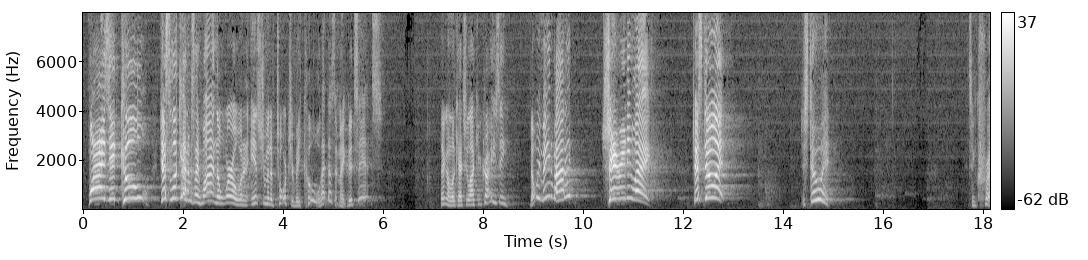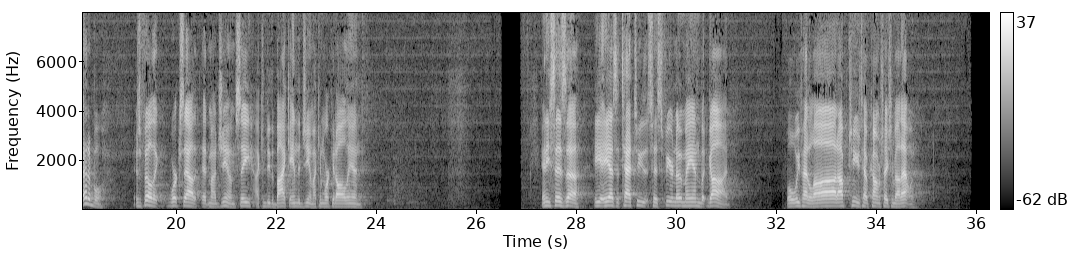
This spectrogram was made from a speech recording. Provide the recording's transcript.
Why is it cool? Just look at them and say, "Why in the world would an instrument of torture be cool?" That doesn't make good sense. They're going to look at you like you're crazy. Don't be mean about it. Share anyway. Just do it. Just do it. It's incredible. There's a fellow that works out at my gym. See, I can do the bike and the gym, I can work it all in. And he says, uh, he, he has a tattoo that says, Fear no man but God. Well, we've had a lot of opportunities to have conversation about that one.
